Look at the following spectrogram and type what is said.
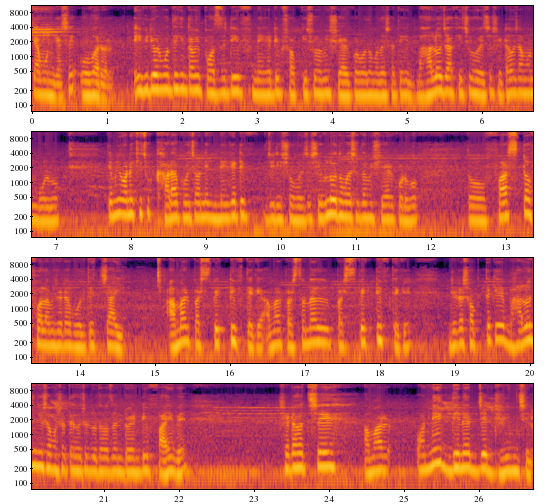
কেমন গেছে ওভারঅল এই ভিডিওর মধ্যে কিন্তু আমি পজিটিভ নেগেটিভ সব কিছু আমি শেয়ার করব তোমাদের সাথে। ভালো যা কিছু হয়েছে সেটাও যেমন বলব, তেমনি অনেক কিছু খারাপ হয়েছে, অনেক নেগেটিভ জিনিসও হয়েছে, সেগুলোও তোমাদের সাথে আমি শেয়ার করব। তো ফার্স্ট অফ অল আমি যেটা বলতে চাই আমার পার্সপেক্টিভ থেকে, আমার পার্সোনাল পার্সপেক্টিভ থেকে, যেটা সব থেকে ভালো জিনিস আমার সাথে হয়েছে টু থাউজেন্ড টোয়েন্টি ফাইভে সেটা হচ্ছে আমার অনেক দিনের যে ড্রিম ছিল,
